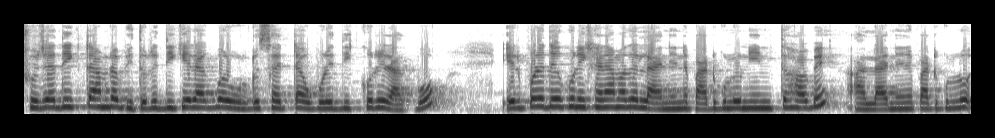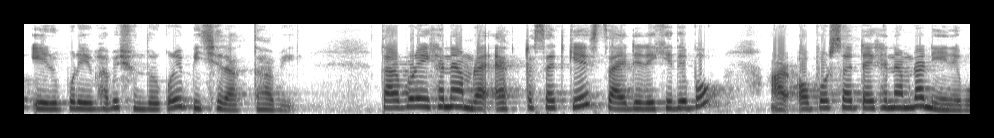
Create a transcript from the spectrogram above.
সোজা দিকটা আমরা ভিতরের দিকে রাখব আর উল্টো সাইডটা উপরের দিক করে রাখব। এরপরে দেখুন এখানে আমাদের লাইনের পাটগুলো নিয়ে নিতে হবে আর লাইনের পাটগুলো এর উপরে এইভাবে সুন্দর করে পিছিয়ে রাখতে হবে। তারপরে এখানে আমরা একটা সাইডকে সাইডে রেখে দেব আর অপর সাইডটা এখানে আমরা নিয়ে নেব।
